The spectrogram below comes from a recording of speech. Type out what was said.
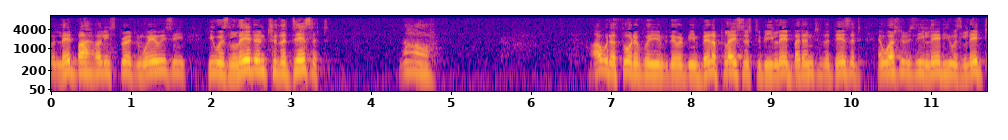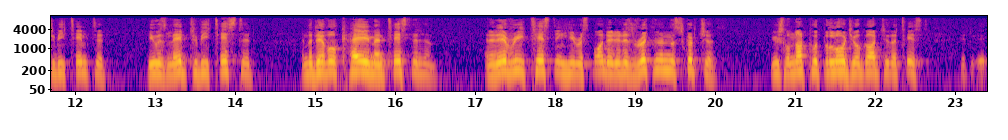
led by Holy Spirit. And where was he? He was led into the desert. Now, I would have thought if we, there would have been better places to be led, but into the desert. And what was he led? He was led to be tempted. He was led to be tested. And the devil came and tested him. And in every testing, he responded, It is written in the scriptures, you shall not put the Lord your God to the test. It, it,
